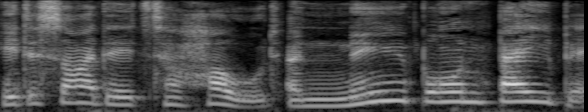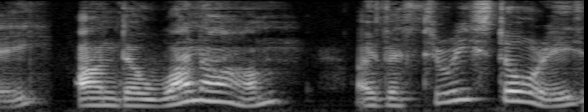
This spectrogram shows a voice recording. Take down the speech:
he decided to hold a newborn baby under one arm over three stories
